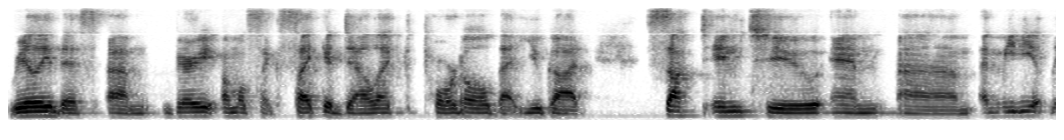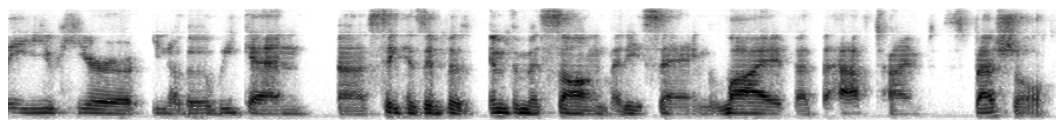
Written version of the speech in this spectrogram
really this um, very almost like psychedelic portal that you got sucked into and um, immediately you hear you know The Weeknd uh, sing his inf- infamous song that he sang live at the halftime special.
